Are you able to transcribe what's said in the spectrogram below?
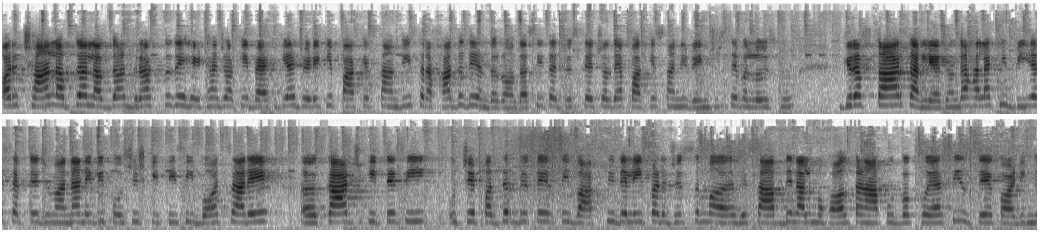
ਔਰ ਛਾਂ ਲੱਭਦਾ ਲੱਭਦਾ ਦਰਖਤ ਦੇ ਹੇਠਾਂ ਜਾ ਕੇ ਬੈਠ ਗਿਆ, ਜਿਹੜੇ ਕਿ ਪਾਕਿਸਤਾਨ ਦੀ ਸਰਹੱਦ ਦੇ ਅੰਦਰ ਆਉਂਦਾ ਸੀ। ਤਾਂ ਜਿਸ ਤੇ ਚਲਦਿਆਂ ਪਾਕਿਸਤਾਨੀ ਰੇਂਜਰਸ ਦੇ ਵੱਲੋਂ ਇਸ ਨੂੰ ਗ੍ਰਿਫਤਾਰ ਕਰ ਲਿਆ ਜਾਂਦਾ। ਹਾਲਾਂਕਿ ਬੀਐਸਐਫ ਦੇ ਜਵਾਨਾਂ ਨੇ ਵੀ ਕੋਸ਼ਿਸ਼ ਕੀਤੀ ਸੀ, ਬਹੁਤ ਸਾਰੇ ਕਾਰਜ ਕੀਤੇ ਸੀ, ਉੱਚੇ ਪੱਧਰ ਦੇ ਉੱਤੇ ਇਸ ਦੀ ਵਾਪਸੀ ਦੇ ਲਈ, ਪਰ ਜਿਸ ਹਿਸਾਬ ਦੇ ਨਾਲ ਮਾਹੌਲ ਤਣਾਅਪੂਰਵਕ ਹੋਇਆ ਸੀ ਉਸ ਦੇ ਅਕੋਰਡਿੰਗ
